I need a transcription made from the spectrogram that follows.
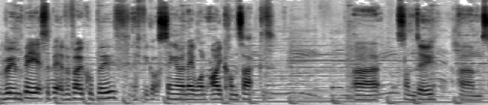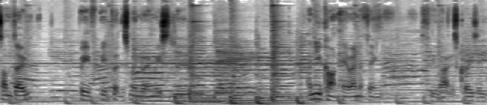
room B. It's a bit of a vocal booth. If you've got a singer and they want eye contact, uh, some do, um, some don't. We've, we put this window in recently. And you can't hear anything through that, it's crazy.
